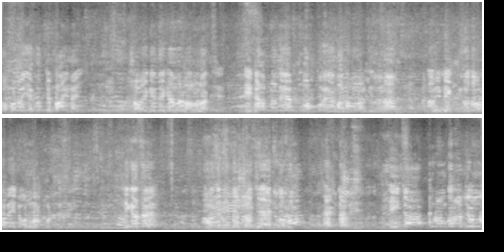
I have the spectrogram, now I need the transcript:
কখনোই একত্রে পাই নাই। সবাইকে দেখে আমার ভালো লাগছে। এটা আপনাদের পক্ষ হয়ে কথা বলার কিছু না। আমি ব্যক্তিগতভাবে এটা অনুভব করতেছি। ঠিক আছে? আমাদের উদ্দেশ্য হচ্ছে এক দফা, এক দাবি। এইটা পূরণ করার জন্য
